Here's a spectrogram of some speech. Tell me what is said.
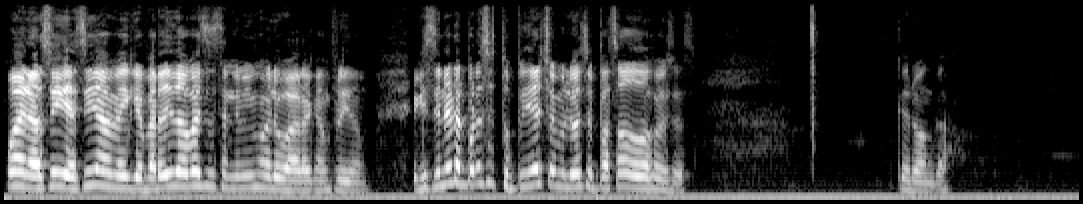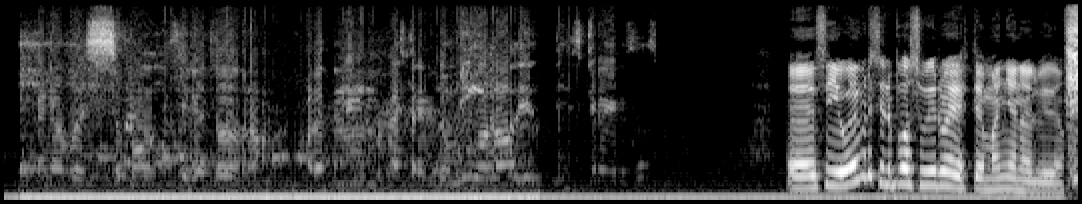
Bueno, sí, decídame que perdí dos veces en el mismo lugar acá en Freedom. Es que si no era por esa estupidez yo me lo hubiese pasado dos veces. Qué bronca. Bueno, pues supongo que sería todo, ¿no? Ahora tenemos hasta el domingo, ¿no? Dices que regresas. Eh, sí, voy a ver si le puedo subir este mañana el video.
